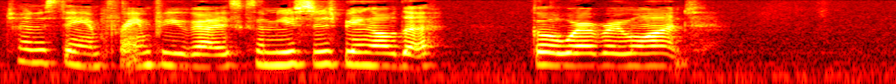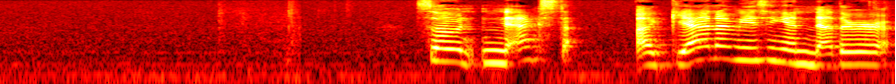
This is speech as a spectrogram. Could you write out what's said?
I'm trying to stay in frame for you guys because I'm used to just being able to go wherever I want. So next, again, I'm using another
